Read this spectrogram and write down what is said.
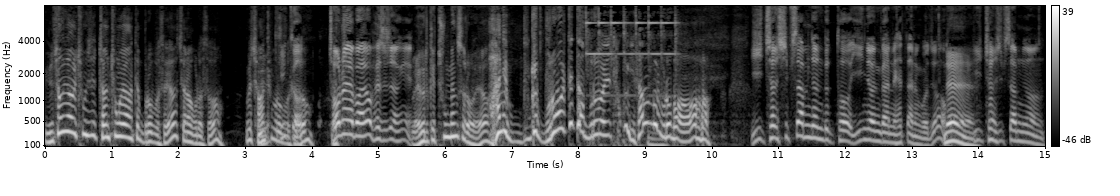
윤석열 총- 전 총장한테 물어보세요. 전화 걸어서. 왜 저한테 물어보세요? 그러니까 전화해봐요 배 수장이. 왜 그렇게 퉁명스러워요? 아니 이게 물어볼 때다 물어봐야지 자꾸 이상한 걸 물어봐. 2013년부터 2년간을 했다는 거죠. 네. 2013년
